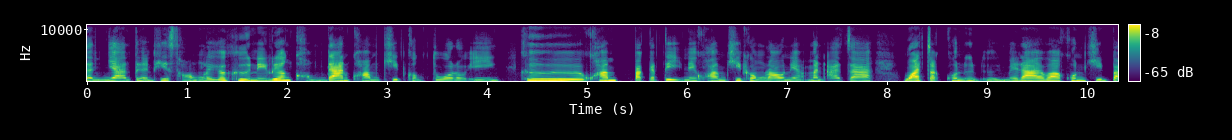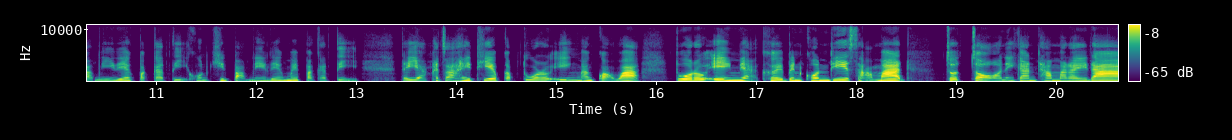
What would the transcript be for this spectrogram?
สัญญาณเตือนที่ 2 เลยก็คือในเรื่องของด้านความคิดของตัวเราเอง คือความปกติในความคิดของเราเนี่ย มันอาจจะวัดจากคนอื่นๆ ไม่ได้ว่าคนคิดแบบนี้เรียกปกติ คนคิดแบบนี้เรียกไม่ปกติ แต่อยากจะให้เทียบกับตัวเราเองมากกว่าว่า ตัวเราเองเนี่ยเคยเป็นคนที่สามารถ จดจ่อในการทำอะไรได้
